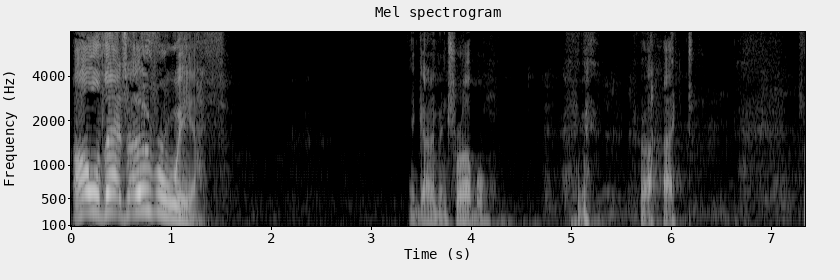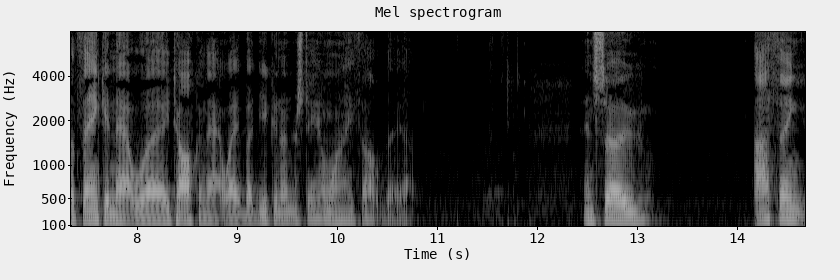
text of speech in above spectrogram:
All of that's over with. And got him in trouble. right? For thinking that way, talking that way, but you can understand why he thought that. And so I think,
